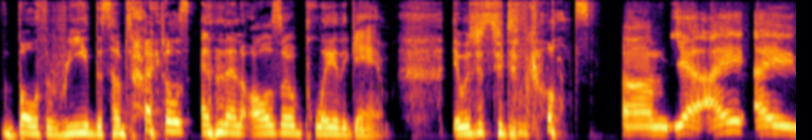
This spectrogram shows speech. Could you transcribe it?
both read the subtitles and then also play the game it was just too difficult Um, yeah, I I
